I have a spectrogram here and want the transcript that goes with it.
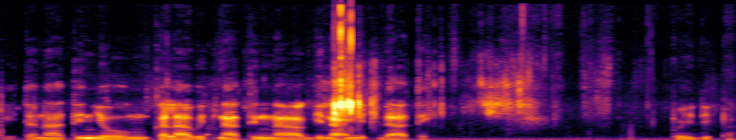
Kita natin yung kalawit natin na ginamit dati. Pwede pa.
